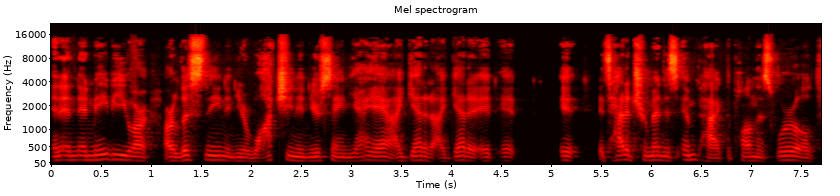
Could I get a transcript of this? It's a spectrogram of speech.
And, and, and maybe you are, are listening and you're watching and you're saying, yeah, yeah, I get it, I get it. It, it, it. It's had a tremendous impact upon this world.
